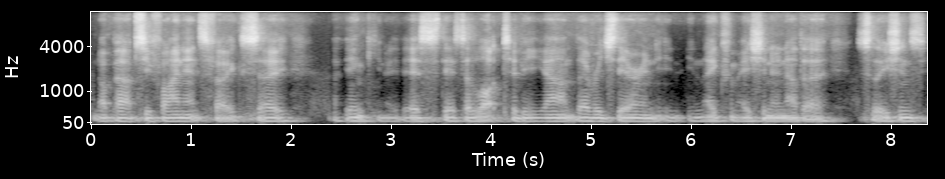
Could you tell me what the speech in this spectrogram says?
not perhaps your finance folks. So I think, you know, there's there's a lot to be um, leveraged there in, in, in lake formation and other solutions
